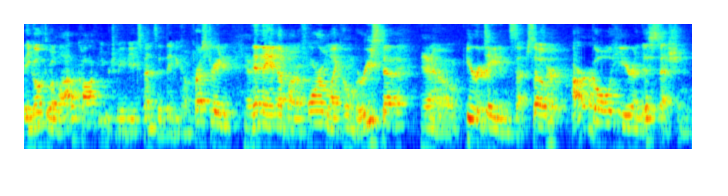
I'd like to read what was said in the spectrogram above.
They go through a lot of coffee, which may be expensive, they become frustrated, yeah. then they end up on a forum like Home Barista, yeah. you know, irritated and such. So sure. our goal here in this session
